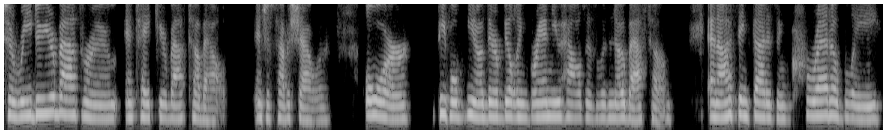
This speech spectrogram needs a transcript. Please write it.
to redo your bathroom and take your bathtub out and just have a shower or people, you know, they're building brand new houses with no bathtub. And I think that is incredibly,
